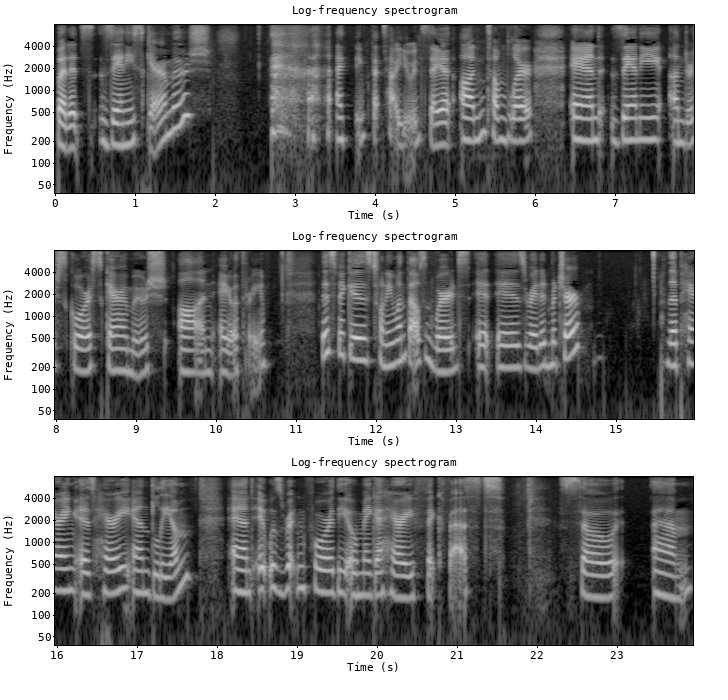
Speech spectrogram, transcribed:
but it's Zanny Scaramouche. I think that's how you would say it on Tumblr, and Zanny underscore Scaramouche on AO3. This fic is 21,000 words. It is rated mature. The pairing is Harry and Liam, and it was written for the Omega Harry Fic Fest. So, um,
